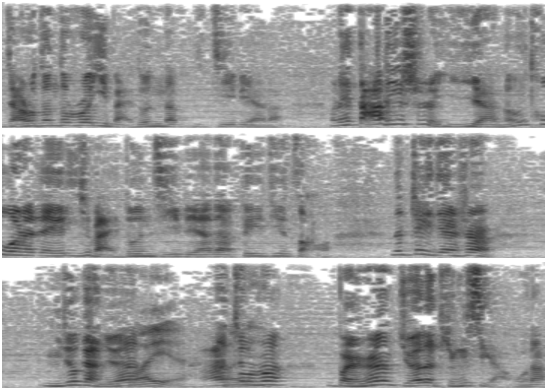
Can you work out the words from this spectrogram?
假如咱都说一百吨的级别的，那大力士也能拖着这个一百吨级别的飞机走，那这件事儿你就感觉可以啊，就是说本身觉得挺邪乎的，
